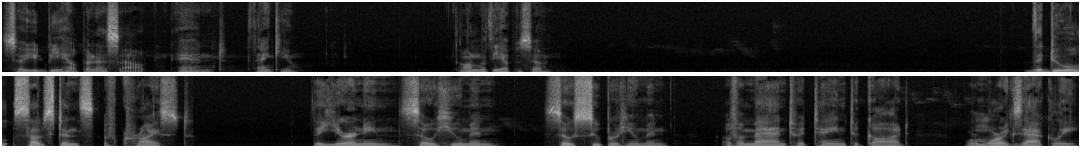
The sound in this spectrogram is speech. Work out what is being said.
So you'd be helping us out, and thank you. On with the episode. The dual substance of Christ, the yearning so human, so superhuman, of a man to attain to God, or more exactly,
